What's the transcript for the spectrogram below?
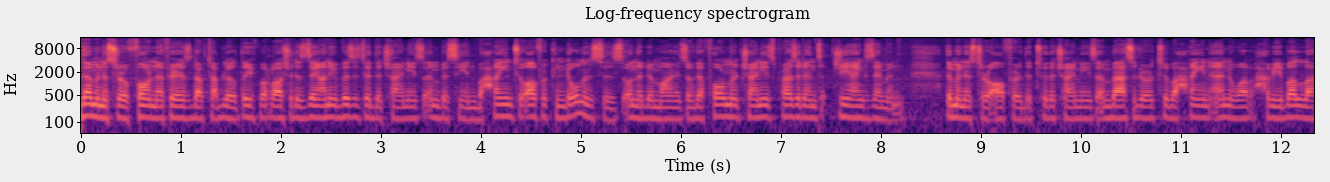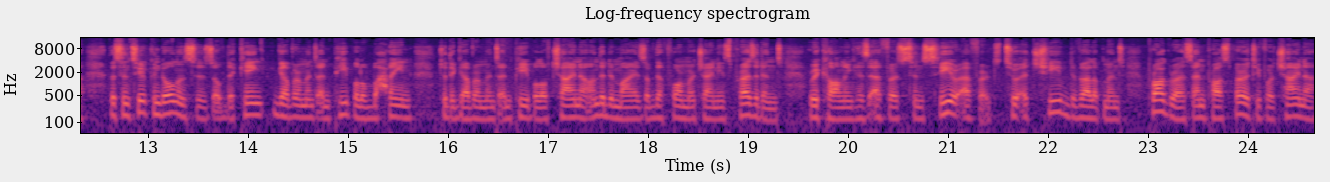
The Minister of Foreign Affairs, Dr. Abdul Latif bin Rashid Al-Zayani, visited the Chinese embassy in Bahrain to offer condolences on the demise of the former Chinese President Jiang Zemin. The minister offered to the Chinese ambassador to Bahrain, Anwar Habiballah, the sincere condolences of the king, government and people of Bahrain to the government and people of China on the demise of the former Chinese president, recalling his efforts, sincere efforts to achieve development, progress and prosperity for China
